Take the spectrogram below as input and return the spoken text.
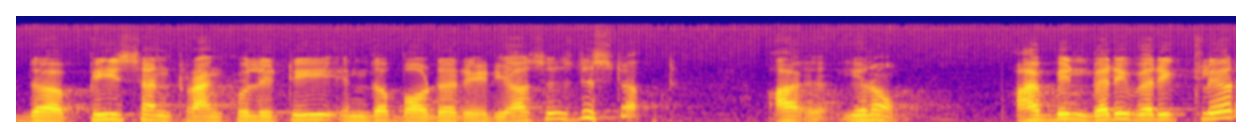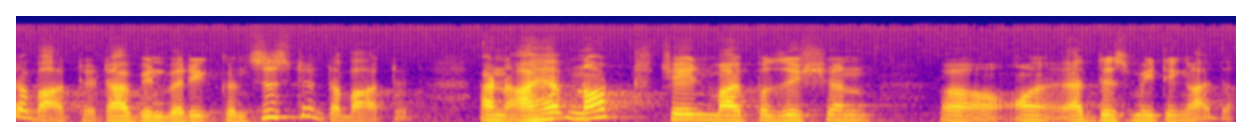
the peace and tranquility in the border areas is disturbed. I, you know, I've been very, very clear about it. I've been very consistent about it. And I have not changed my position uh, on, at this meeting either.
